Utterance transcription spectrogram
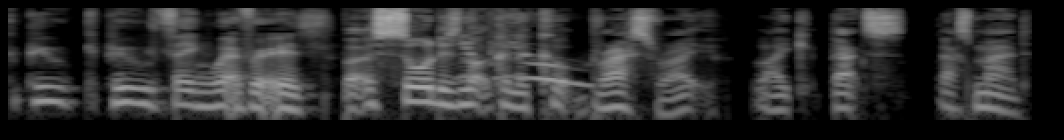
kapoo kapoo thing, whatever it is. But a sword is not going to cut brass, right? Like that's that's mad.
